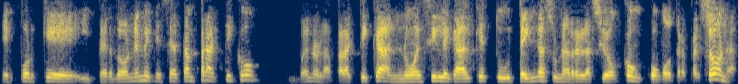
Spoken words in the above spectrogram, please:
es porque, y perdóneme que sea tan práctico, bueno, la práctica no es ilegal que tú tengas una relación con, con otra persona,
